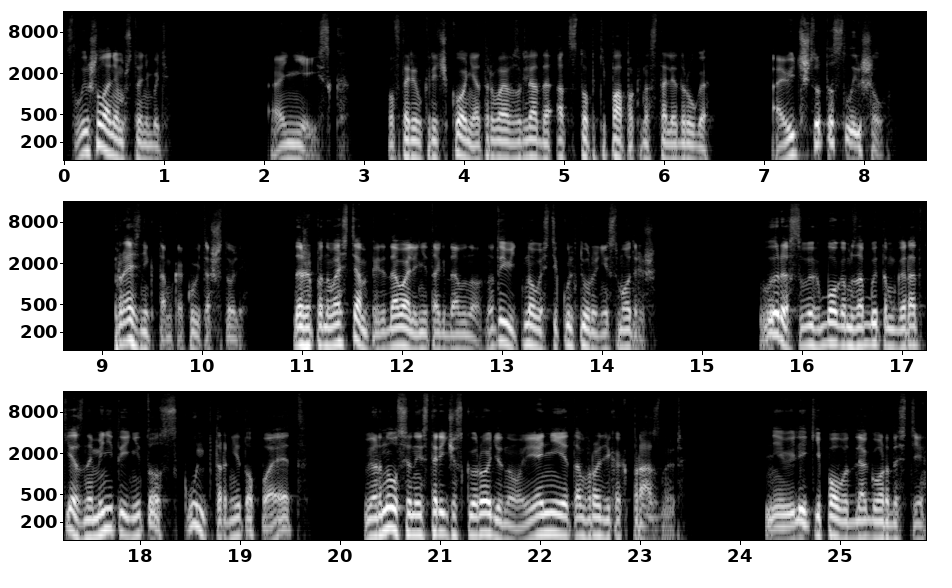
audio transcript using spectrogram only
Слышал о нем что-нибудь? Анейск. — повторил Кричко, не отрывая взгляда от стопки папок на столе друга. «А ведь что-то слышал. Праздник там какой-то, что ли. Даже по новостям передавали не так давно, но ты ведь новости культуры не смотришь. Вырос в их богом забытом городке знаменитый не то скульптор, не то поэт. Вернулся на историческую родину, и они это вроде как празднуют. Невеликий повод для гордости,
